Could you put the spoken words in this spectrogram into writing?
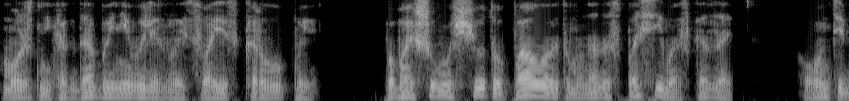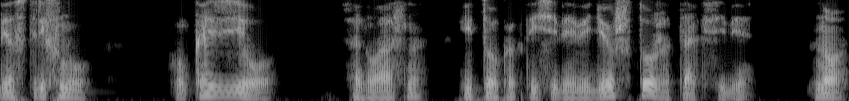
может, никогда бы и не вылезла из своей скорлупы. По большому счету, Павлу этому надо спасибо сказать. Он тебя встряхнул. Он козел. Согласна. И то, как ты себя ведешь, тоже так себе. Но,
